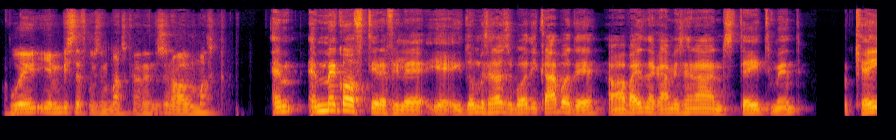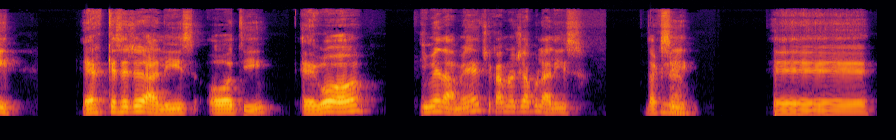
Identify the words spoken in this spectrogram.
Αφού ε- εμπιστεύουν στη μάσκα, δεν τους να βάλουν μάσκα. Εν με κόφτει ρε φίλε, Ε, η τόμου θέλω να σου πω ότι κάποτε, άμα πάεις να κάνεις ένα statement, OK, έρχεσαι και λαλείς ότι εγώ είμαι δαμέ και κάνω και που λαλείς. Εντάξει. Ναι. Ε,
